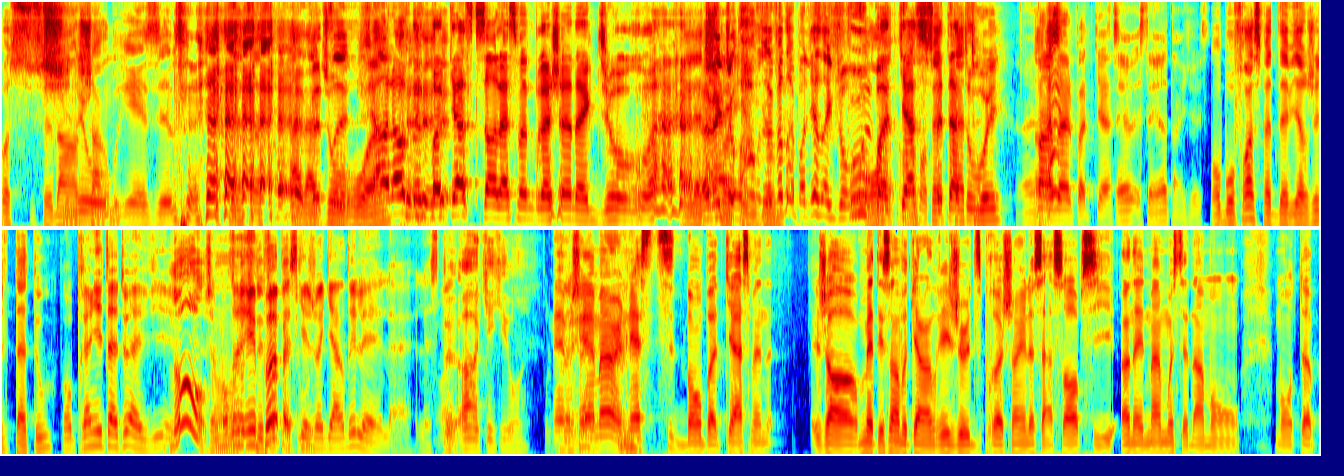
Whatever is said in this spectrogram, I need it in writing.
Pas sucer dans la chiller au chambre. Brésil. À la Mais Joe Roy. shout-out notre podcast qui sort la semaine prochaine avec Joe Roy. Avec Joe. Oh, vous avez fait un podcast avec Joe Fou Roy? Ouais, podcast, on se fait tatouer Ouais. pendant le podcast. C'était hot en. Mon beau-frère se fait dévierger le tatou. Premier tatou à vie. Non! Je le Non, tu montrerai pas parce que je vais garder le, la, le stock. Euh, Ah, ok, ok, ouais. le Mais prochain. vraiment un esti de bon podcast, man. Genre, mettez ça dans votre calendrier jeudi prochain, là, ça sort. Si, honnêtement, moi, c'était dans mon, mon top.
